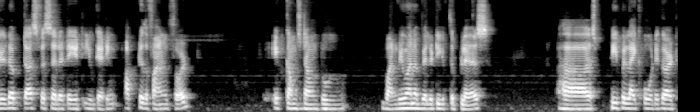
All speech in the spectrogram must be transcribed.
build up does facilitate you getting up to the final third it comes down to 1v1 ability of the players uh, people like Odegaard,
